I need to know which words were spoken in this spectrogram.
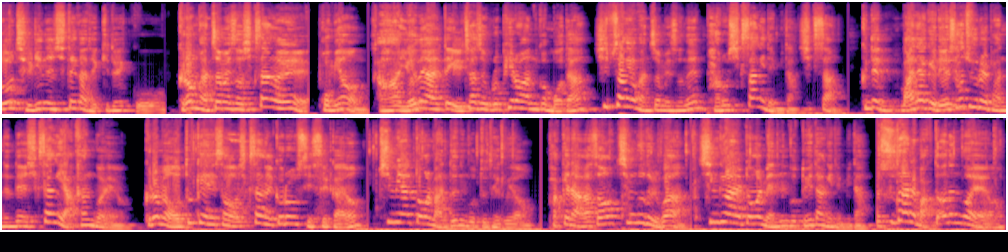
또 즐기는 시대가 됐기도 했고 그런 관점에서 식상을 보면 아 연애할 때 1차적으로 필요한 건 뭐다? 십성의 관점에서는 바로 식상이 됩니다. 식상. 근데 만약에 내 사주를 봤는데 식상이 약한 거예요. 그러면 어떻게 해서 식상을 끌어올 수 있을까요? 취미 활동을 만드는 것도 되고요. 밖에 나가서 친구들과 친교 활동을 맺는 것도 해당이 됩니다. 수다를 막 떠는 거예요.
